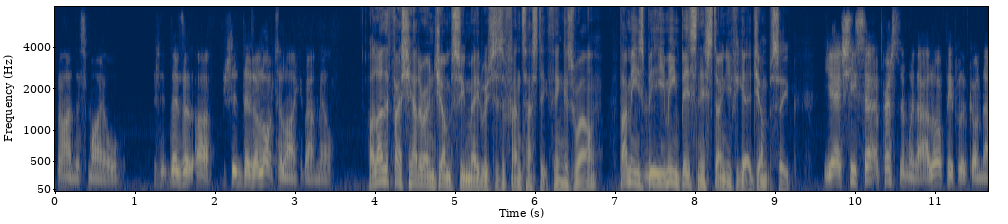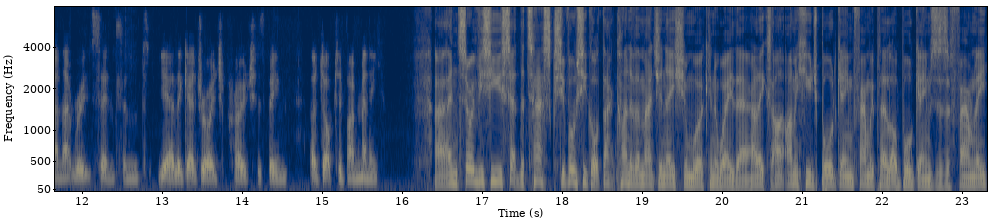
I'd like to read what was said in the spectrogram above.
behind the smile. There's a uh, she, there's a lot to like about Mel. I like the fact she had her own jumpsuit made, which is a fantastic thing as well. That means you mean business, don't you? If you get a jumpsuit, Yeah, she set a precedent with that. A lot of people have gone down that route since, and yeah, the Giedroyc approach has been adopted by many. Uh, and so obviously you set the tasks. You've obviously got that kind of imagination working away there, Alex. I, am a huge board game fan. We play a lot of board games as a family.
